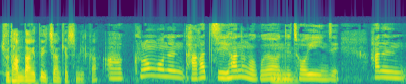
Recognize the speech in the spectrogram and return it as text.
주 담당이 또 있지 않겠습니까? 아 그런 거는 다 같이 하는 거고요. 음. 근데 저희 이제 하는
